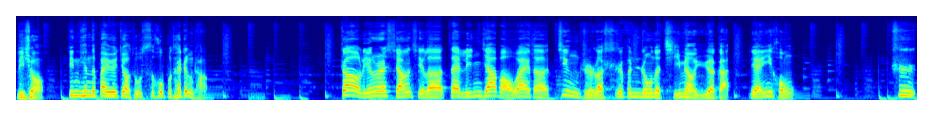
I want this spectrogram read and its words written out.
李兄，今天的拜月教徒似乎不太正常。赵灵儿想起了在林家堡外的静止了十分钟的奇妙愉悦感，脸一红。是，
